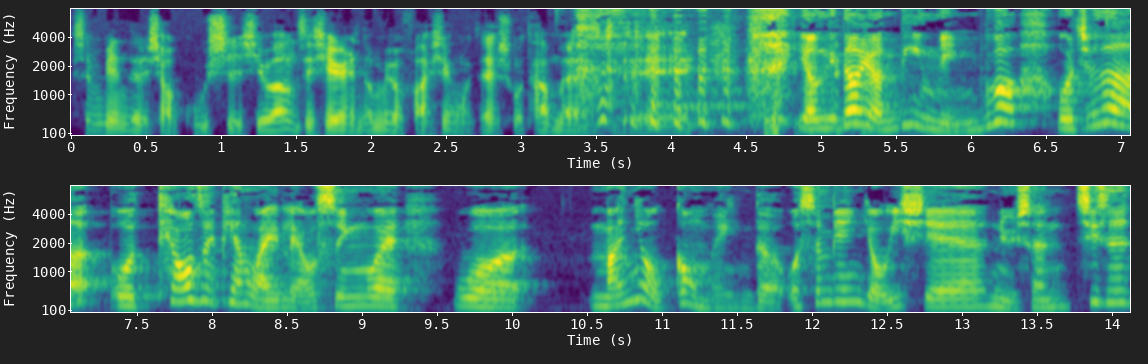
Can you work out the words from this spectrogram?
身边的小故事，希望这些人都没有发现我在说他们。对，有你都有匿名，不过我觉得我挑这篇来聊，是因为我蛮有共鸣的。我身边有一些女生，其实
